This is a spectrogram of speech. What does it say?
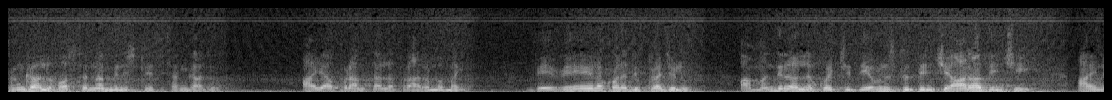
సంఘాలు హోస్టన్నా మినిస్ట్రీస్ సంఘాలు ఆయా ప్రాంతాల్లో ప్రారంభమై వేవేల కొలది ప్రజలు ఆ మందిరాల్లోకి వచ్చి దేవుని స్థుతించి ఆరాధించి ఆయన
